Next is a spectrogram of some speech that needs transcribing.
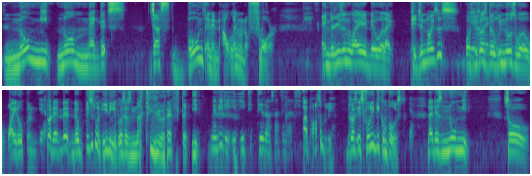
no meat, no maggots, just bones and an outline on the floor. And the reason why there were like pigeon noises was They because the eat- windows were wide open. Yeah. No, the, the, the pigeons weren't eating it because there's nothing left to eat. Maybe they eat, eat it till there was nothing left. Uh, possibly because it's fully decomposed. Yeah. Like there's no meat. So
